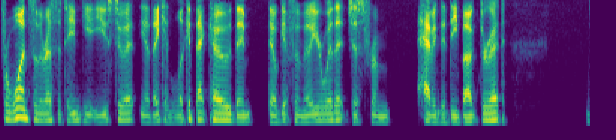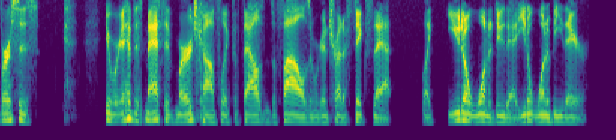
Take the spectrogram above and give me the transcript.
For one, so the rest of the team can get used to it. You know, they can look at that code, they they'll get familiar with it just from having to debug through it. Versus, you know, we're gonna have this massive merge conflict of thousands of files, and we're gonna try to fix that. Like, you don't want to do that. You don't want to be there.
